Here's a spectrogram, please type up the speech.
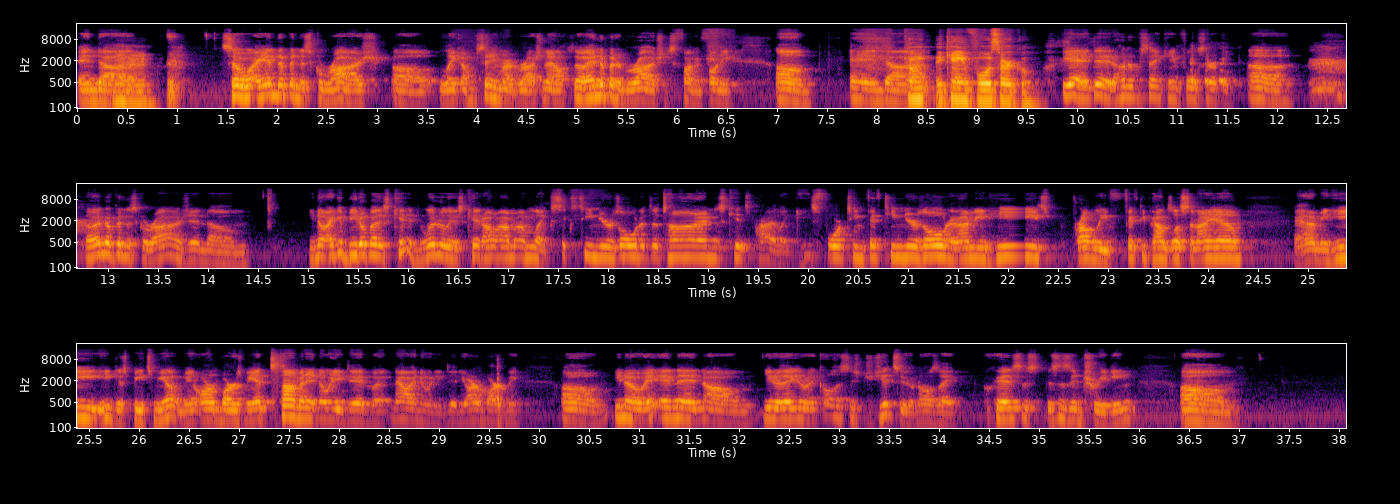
And uh, Mhm. so I end up in this garage. Uh, like I'm sitting in my garage now. So I end up in a garage. It's fun and funny. Um, and uh, Come, it came full circle. yeah, it did. 100% came full circle. Uh, I end up in this garage, and um, you know, I get beat up by this kid. Literally, this kid. I'm, I'm like 16 years old at the time. This kid's probably like he's 14, 15 years old, and I mean, he's probably 50 pounds less than I am. And I mean, he he just beats me up, man. Arm bars me. At the time, I didn't know what he did, but now I know what he did. He arm barred me. Um, you know, and, and then um, you know they were like, "Oh, this is jujitsu," and I was like, "Okay, this is this is intriguing." Um,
